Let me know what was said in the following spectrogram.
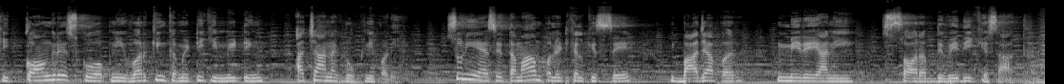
कि कांग्रेस को अपनी वर्किंग कमेटी की मीटिंग अचानक रोकनी पड़ी? सुनिए ऐसे तमाम पॉलिटिकल किस्से बाजा पर मेरे यानी सौरभ द्विवेदी के साथ।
